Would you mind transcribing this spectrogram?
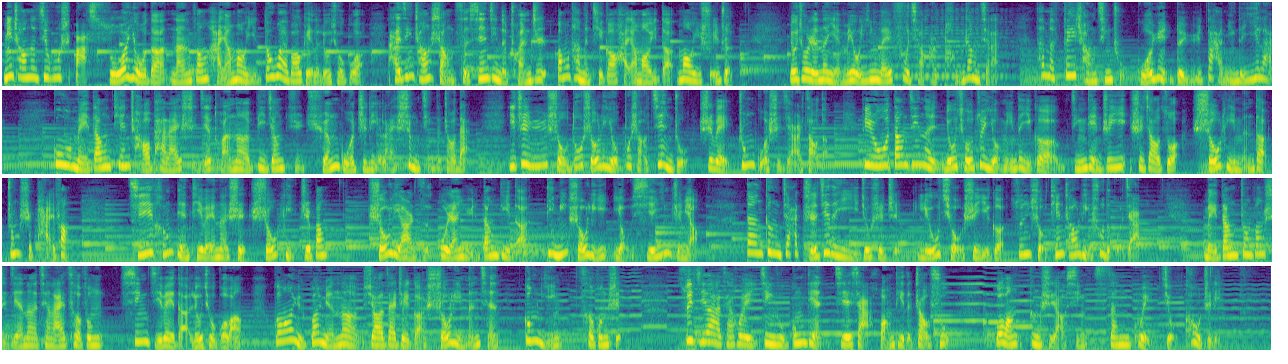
明朝呢，几乎是把所有的南方海洋贸易都外包给了琉球国，还经常赏赐先进的船只，帮他们提高海洋贸易的贸易水准。琉球人呢，也没有因为富强而膨胀起来，他们非常清楚国运对于大明的依赖。故每当天朝派来使节团呢，必将举全国之力来盛情的招待，以至于首都手里有不少建筑是为中国使节而造的。譬如当今呢，琉球最有名的一个景点之一是叫做首里门的中式牌坊，其横匾题为呢是“首里之邦”。首里二字固然与当地的地名首里有谐音之妙，但更加直接的意义就是指琉球是一个遵守天朝礼数的国家。每当中方使节呢前来册封新即位的琉球国王，国王与官员呢需要在这个首里门前恭迎册封使，随即啊才会进入宫殿接下皇帝的诏书，国王更是要行三跪九叩之礼。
